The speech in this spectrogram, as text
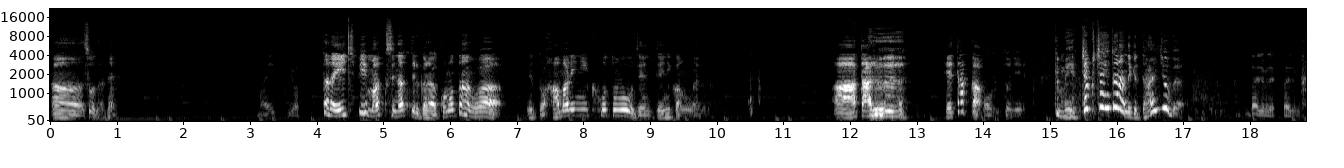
ああ、そうだね。まあ HP は、ただ HP マックスになってるから、このターンは、えっと、ハマりに行くことを前提に考える。ああ、当たる下手か、本当に。めちゃくちゃ下手なんだけど、大丈夫？大丈夫です、大丈夫です。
